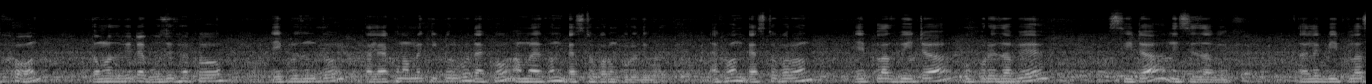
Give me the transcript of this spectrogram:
এখন তোমরা যদি এটা বুঝে থাকো এই পর্যন্ত, তাহলে এখন আমরা কি করব? দেখো আমরা এখন ব্যস্তকরণ করে দেব। এখন ব্যস্তকরণ এ প্লাস বিটা উপরে যাবে সিটা নিচে যাবে। তাহলে বি প্লাস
